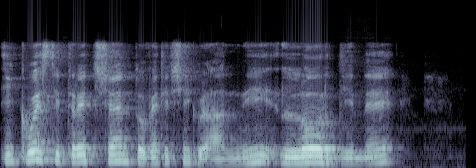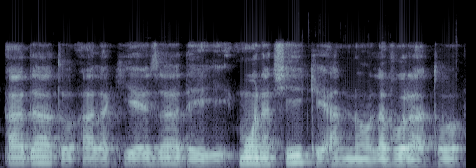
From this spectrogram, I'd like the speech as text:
in questi 325 anni l'ordine ha dato alla Chiesa dei monaci che hanno lavorato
